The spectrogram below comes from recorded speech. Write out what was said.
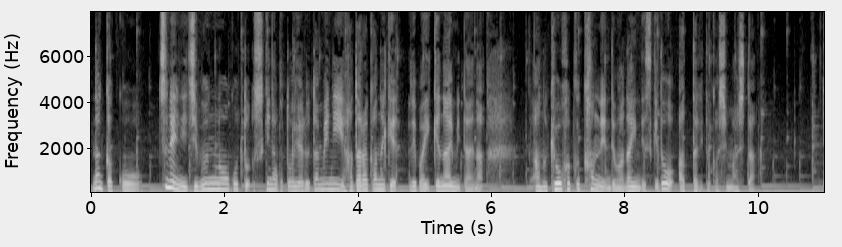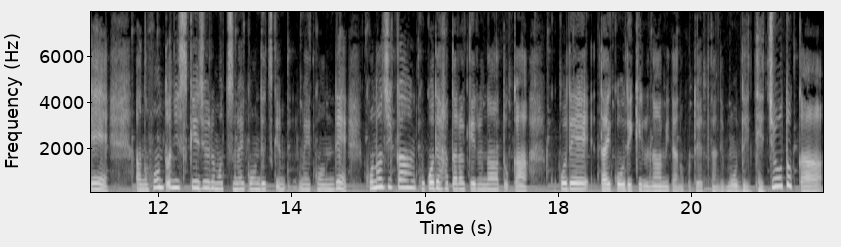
なんかこう常に自分のこと好きなことをやるために働かなければいけないみたいなあの脅迫観念ではないんですけどあったりとかしました。であの本当にスケジュールも詰め込んで詰め込んでこの時間ここで働けるなとかここで代行できるなみたいなことやってたんでもうで手帳とか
